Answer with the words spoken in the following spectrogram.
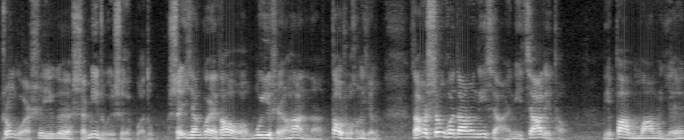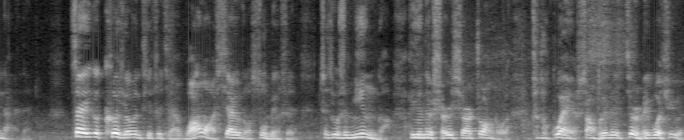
中国是一个神秘主义式的国度，神仙怪道啊、巫医神汉呐到处横行。咱们生活当中，你想呀，你家里头，你爸爸妈妈、爷爷奶奶，在一个科学问题之前，往往陷入一种宿命式，这就是命啊！哎呀，那神仙撞着了，这都怪呀，上回那劲儿没过去。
